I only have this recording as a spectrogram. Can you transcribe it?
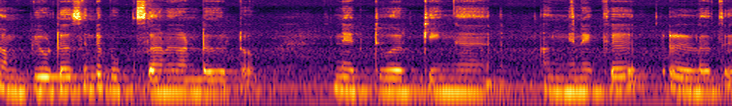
കമ്പ്യൂട്ടേഴ്സിന്റെ ബുക്സാണ് കണ്ടത് കേട്ടോ. നെറ്റ്വർക്കിങ് അങ്ങനെയൊക്കെ ഉള്ളത്.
